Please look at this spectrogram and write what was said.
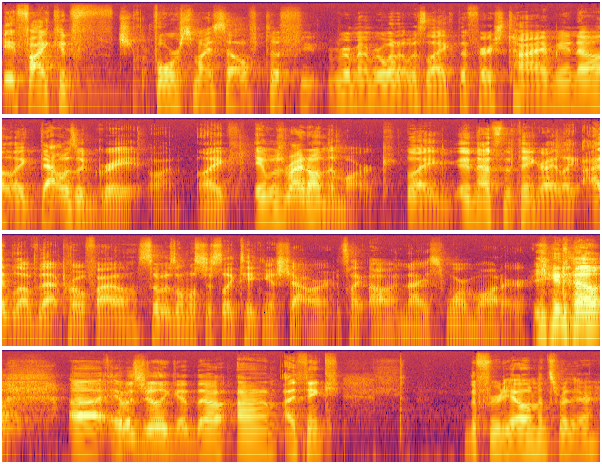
if I could f- force myself to f- remember what it was like the first time, you know, like that was a great one. Like it was right on the mark. Like, and that's the thing, right? Like I love that profile, so it was almost just like taking a shower. It's like, oh, nice warm water, you know. Uh, it was really good though. Um, I think the fruity elements were there.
